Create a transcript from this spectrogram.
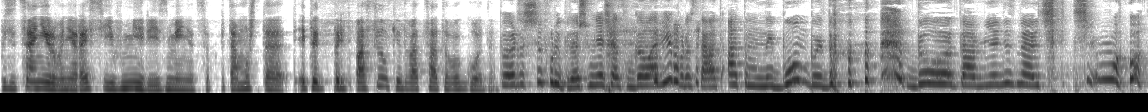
Позиционирование России в мире изменится, потому что это предпосылки 2020 года. Расшифруй, потому что у меня сейчас в голове просто от атомной бомбы до, до там, я не знаю, чего.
